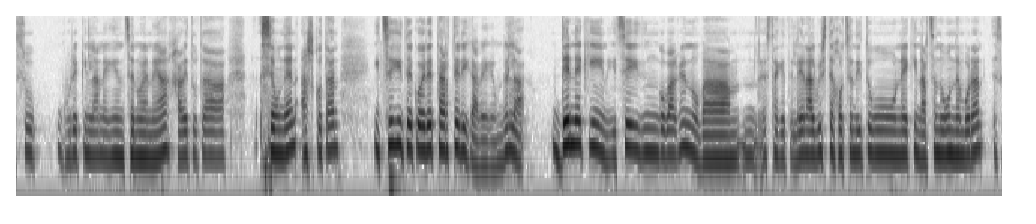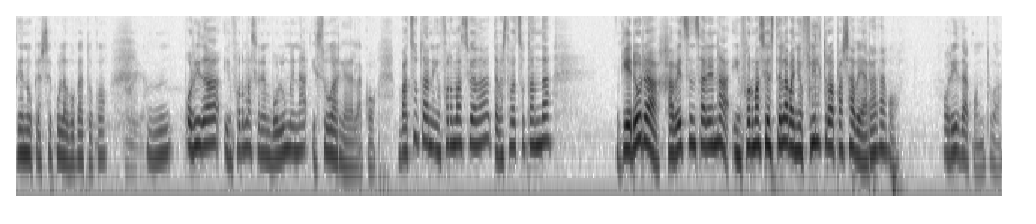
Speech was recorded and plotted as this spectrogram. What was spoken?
Zu gurekin lan egin zenuenean jabetuta zeunden askotan hitz egiteko ere tarterik gabe geundela. Denekin hitz egingo bagenu, ba, ez dakit, lehen albiste jotzen ditugunekin hartzen dugun denboran, ez genuke sekula bukatuko. Mm, Hori da informazioaren volumena izugarria delako. Batzutan informazioa da, eta beste batzutan da, gerora jabetzen zarena informazio ez dela, baino filtroa pasa beharra dago. Hori da kontua.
